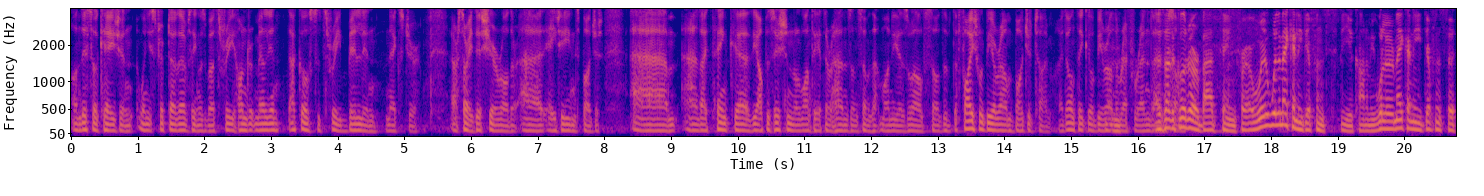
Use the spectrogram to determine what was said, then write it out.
on this occasion, when you stripped out everything, was about 300 million. That goes to 3 billion next year, or sorry, this year rather, uh, 18's budget. Um, and I think uh, the opposition will want to get their hands on some of that money as well. So the, the fight will be around budget time. I don't think it'll be around mm. the referendum. Is that a good or a bad thing for? Will, will, it make any difference to the economy? Will it make any difference to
